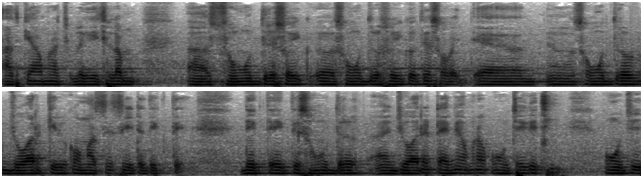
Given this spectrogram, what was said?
আজকে আমরা চলে গিয়েছিলাম আহ, সমুদ্রে সৈক সমুদ্র সৈকতে। সবাই সমুদ্র জোয়ার কীরকম আসে সেটা দেখতে দেখতে দেখতে সমুদ্রের জোয়ারের টাইমে আমরা পৌঁছে গেছি। পৌঁছে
